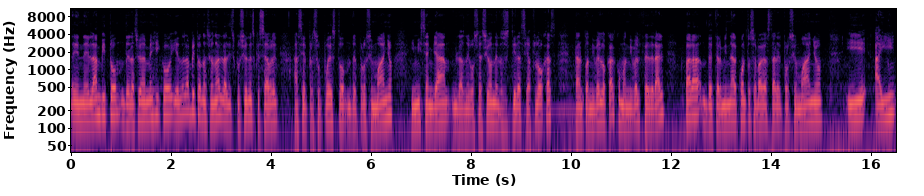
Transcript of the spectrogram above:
en el ámbito de la Ciudad de México y en el ámbito nacional las discusiones que se abren hacia el presupuesto del próximo año. Inician ya las negociaciones, los estiras y aflojas tanto a nivel local como a nivel federal para determinar cuánto se va a gastar el próximo año y ahí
